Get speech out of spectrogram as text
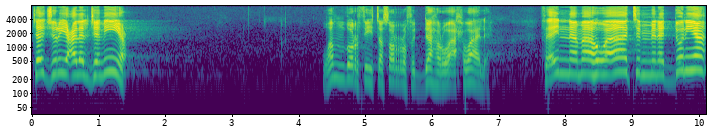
تجري على الجميع. وانظر في تصرف الدهر وأحواله فإنما هو آت من الدنيا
